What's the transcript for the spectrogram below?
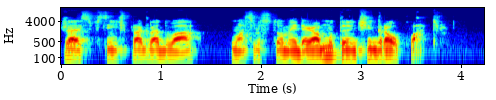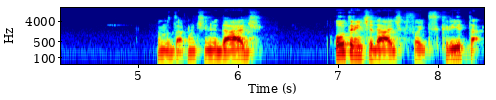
já é suficiente para graduar um astrocitoma IDH mutante em grau 4. Vamos dar continuidade. Outra entidade que foi descrita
